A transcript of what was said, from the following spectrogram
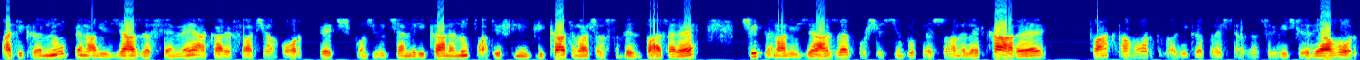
Adică nu penalizează femeia care face avort, deci Constituția Americană nu poate fi implicată în această dezbatere, ci penalizează pur și simplu persoanele care fac avort, adică prestează serviciile de avort.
